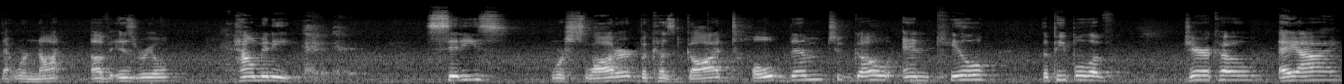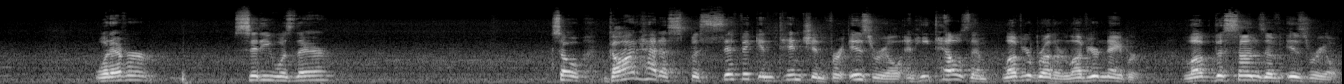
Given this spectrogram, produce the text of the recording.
that were not of Israel? How many cities were slaughtered because God told them to go and kill the people of Jericho, Ai, whatever city was there. So God had a specific intention for Israel, and He tells them, Love your brother, love your neighbor, love the sons of Israel.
